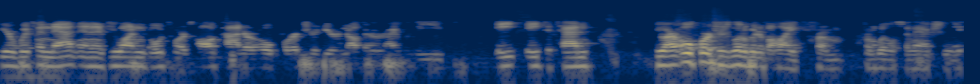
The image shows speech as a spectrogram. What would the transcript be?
you're within that. And if you want to go towards Olcott or Oak Orchard, you're another, I believe, eight eight to ten. You are Oak Orchard is a little bit of a hike from from Wilson, actually.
